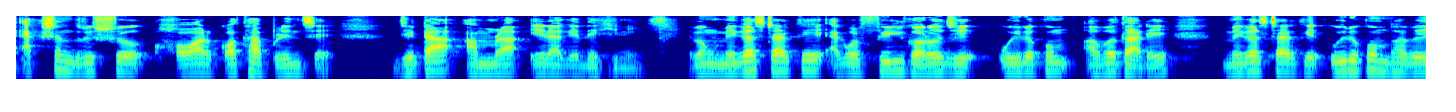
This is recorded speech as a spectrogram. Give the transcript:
অ্যাকশন দৃশ্য হওয়ার কথা প্রিন্সে যেটা আমরা এর আগে দেখিনি। এবং মেগাস্টারকে একবার ফিল করো যে ওই রকম অবতারে মেগাস্টারকে ওই রকমভাবে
